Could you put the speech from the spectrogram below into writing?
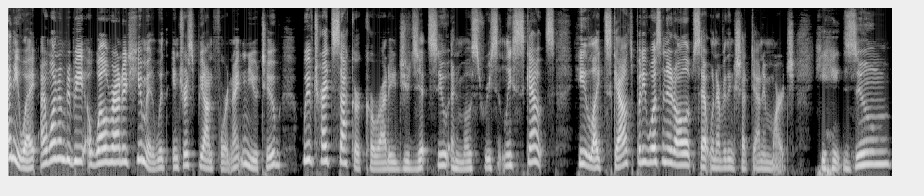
Anyway, I want him to be a well rounded human with interests beyond Fortnite and YouTube. We've tried soccer, karate, jujitsu, and most recently, scouts. He liked scouts, but he wasn't at all upset when everything shut down in March. He hates Zoom,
